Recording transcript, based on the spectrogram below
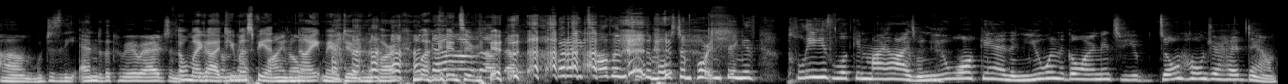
Um, which is the end of the career edge. And Oh my God, you must be a nightmare doing the mark, mock interview. but I tell them too, the most important thing is please look in my eyes. When you walk in and you want to go on an interview, don't hold your head down.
